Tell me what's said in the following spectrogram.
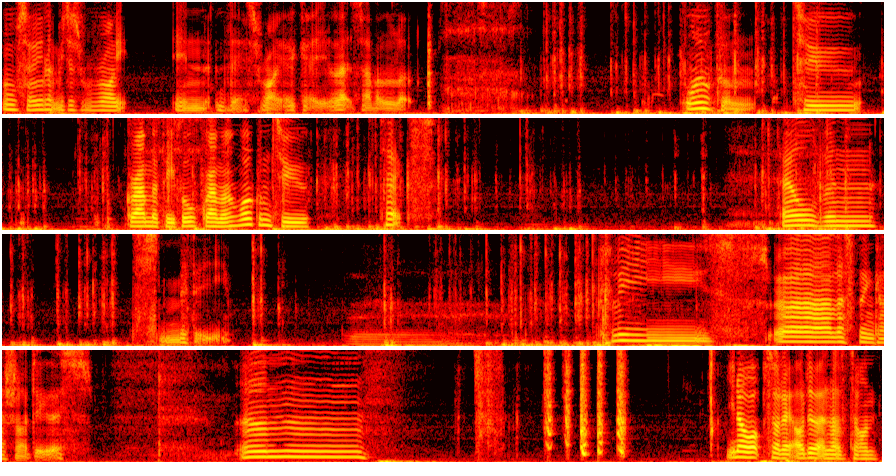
also, let me just write in this. Right, okay, let's have a look. Welcome to... Grammar, people. Grammar. Welcome to Text Elven Smithy. Please, uh, let's think how should I do this. Um, you know what, sorry, I'll do it another time.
